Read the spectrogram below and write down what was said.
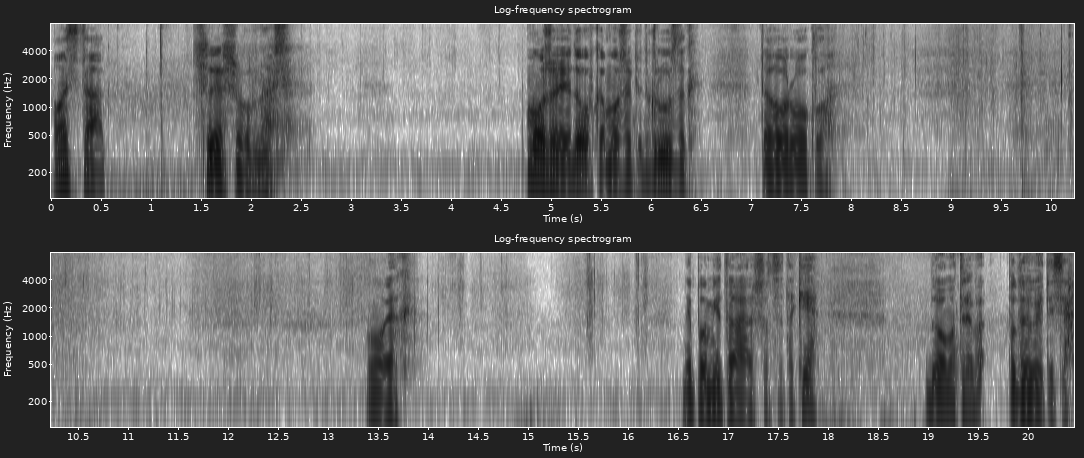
Ось так. Це що в нас? Може рядовка, може підгруздок того року. О, як. Не пам'ятаю, що це таке. Дома треба подивитися.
